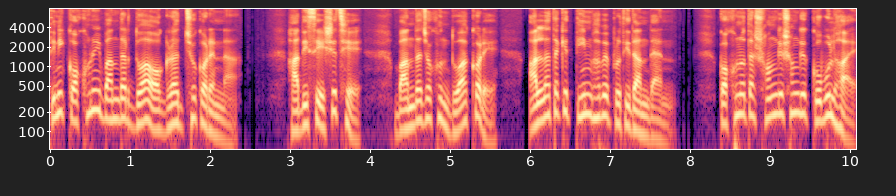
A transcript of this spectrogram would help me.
তিনি কখনোই বান্দার দোয়া অগ্রাহ্য করেন না। হাদিসে এসেছে, বান্দা যখন দোয়া করে, আল্লাহ তাকে তিনভাবে প্রতিদান দেন। কখনো তা সঙ্গে সঙ্গে কবুল হয়,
